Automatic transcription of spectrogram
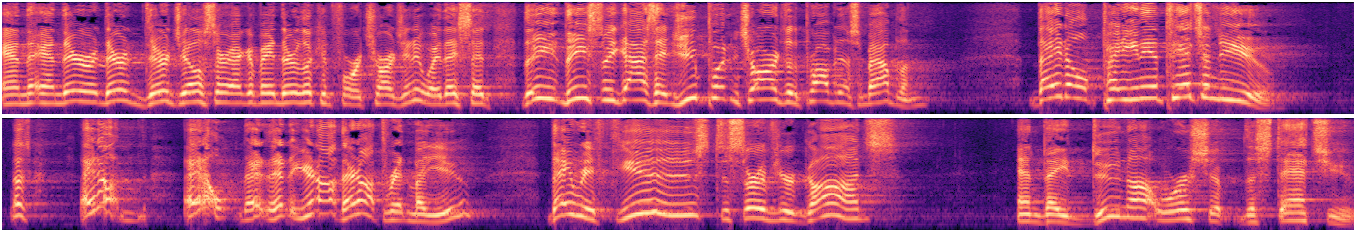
and, and they're, they're, they're jealous, they're aggravated, they're looking for a charge anyway. They said, These three guys that you put in charge of the providence of Babylon, they don't pay any attention to you. They don't, they don't, they, you're not, they're not threatened by you. They refuse to serve your gods, and they do not worship the statue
